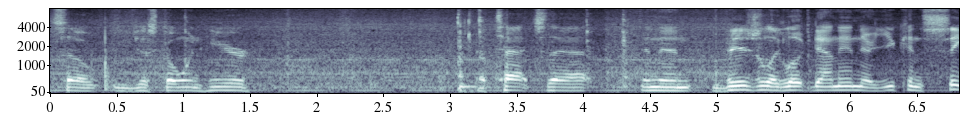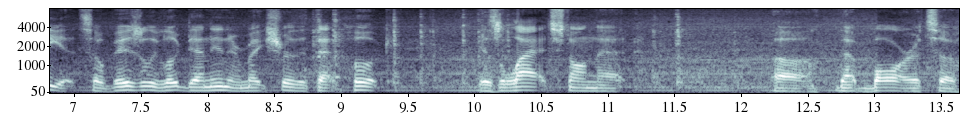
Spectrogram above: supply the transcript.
So you just go in here, attach that, and then visually look down in there. You can see it. So visually look down in there, make sure that that hook is latched on that uh, that bar. It's a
